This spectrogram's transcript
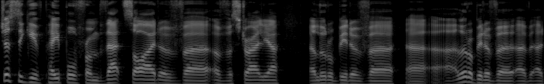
just to give people from that side of uh, of Australia a little bit of uh, uh, a little bit of a, a, a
